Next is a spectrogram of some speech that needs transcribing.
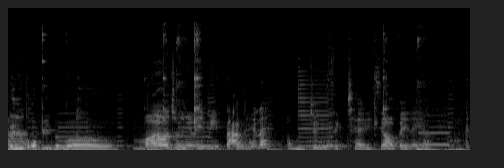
你要嗰邊啊嘛。唔係，我中意呢邊，但係咧，我唔中意食車厘子，我俾你啊。OK。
